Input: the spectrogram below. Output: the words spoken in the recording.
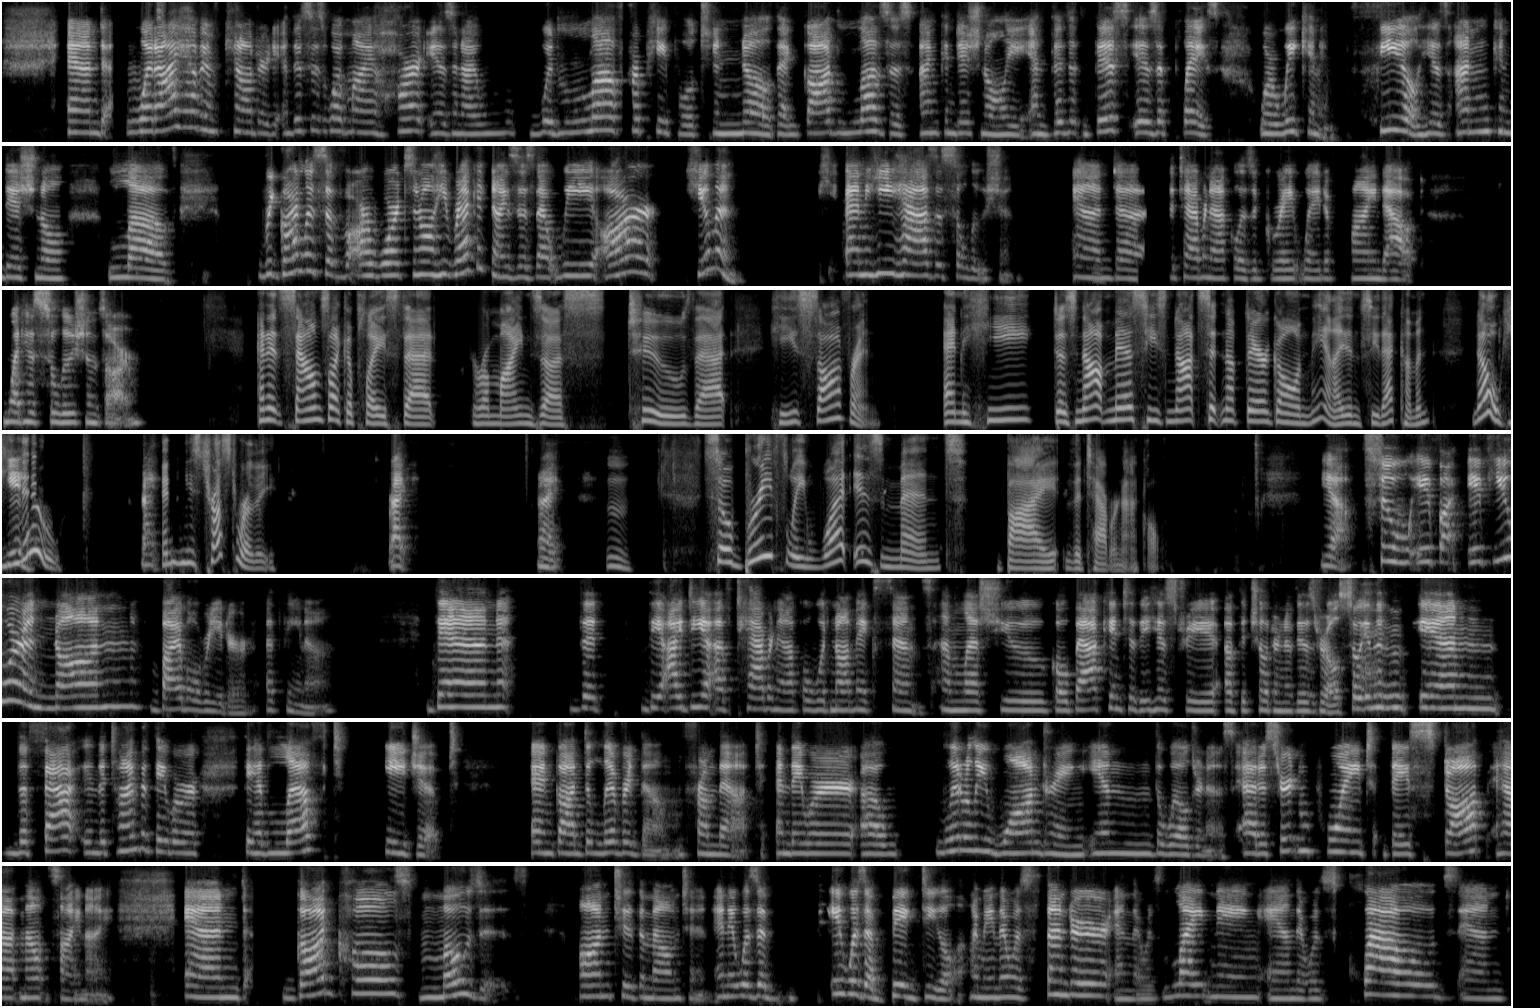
And what i have encountered and this is what my heart is and I w- would love for people to know that god loves us unconditionally and th- this is a place where we can feel his unconditional love. Regardless of our warts and all he recognizes that we are human and he has a solution and uh, the tabernacle is a great way to find out what his solutions are and it sounds like a place that reminds us too that he's sovereign and he does not miss he's not sitting up there going man i didn't see that coming no he yeah. knew Right. And he's trustworthy. Right. Right. Mm. So, briefly, what is meant by the tabernacle? Yeah. So, if if you were a non-Bible reader, Athena, then the the idea of tabernacle would not make sense unless you go back into the history of the children of Israel. So in the in the fact in the time that they were they had left Egypt and God delivered them from that. And they were uh, literally wandering in the wilderness. At a certain point they stop at Mount Sinai and God calls Moses onto the mountain. And it was a it was a big deal. I mean there was thunder and there was lightning and there was clouds and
